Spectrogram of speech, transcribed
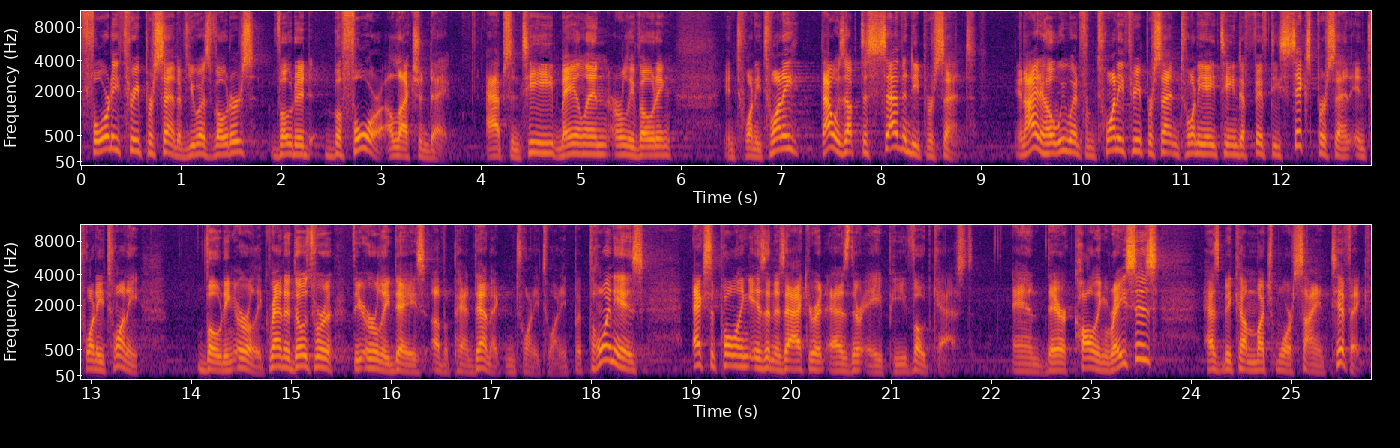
43% of U.S. voters voted before Election Day. Absentee, mail in, early voting. In 2020, that was up to 70%. In Idaho, we went from 23% in 2018 to 56% in 2020 voting early. Granted, those were the early days of a pandemic in 2020. But the point is, exit polling isn't as accurate as their AP VoteCast and their calling races has become much more scientific,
